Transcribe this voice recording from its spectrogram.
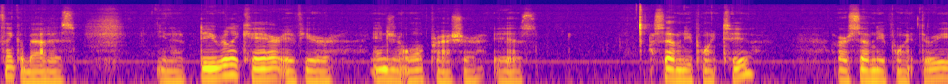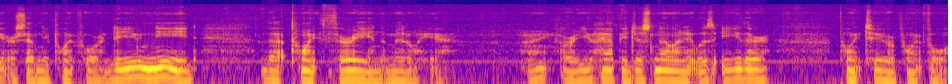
think about is, you know, do you really care if your engine oil pressure is 70.2 or 70.3 or 70.4? Do you need that 0.3 in the middle here? Right? Or are you happy just knowing it was either 0.2 or 0.4?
